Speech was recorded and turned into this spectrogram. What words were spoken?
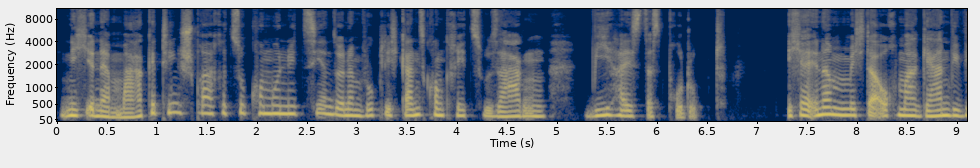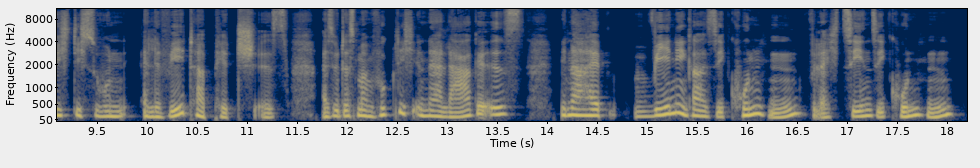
nicht in der Marketingsprache zu kommunizieren, sondern wirklich ganz konkret zu sagen, wie heißt das Produkt. Ich erinnere mich da auch mal gern, wie wichtig so ein Elevator-Pitch ist. Also, dass man wirklich in der Lage ist, innerhalb weniger Sekunden, vielleicht zehn Sekunden,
